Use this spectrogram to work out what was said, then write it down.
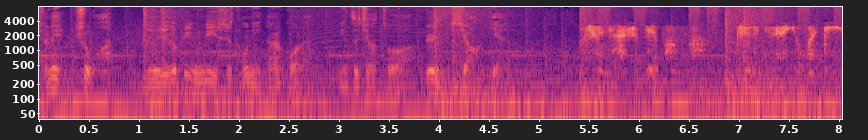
陈丽，是我。有一个病例是从你那儿过来，名字叫做任小燕。我劝你还是别碰了，这个女人有问题。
